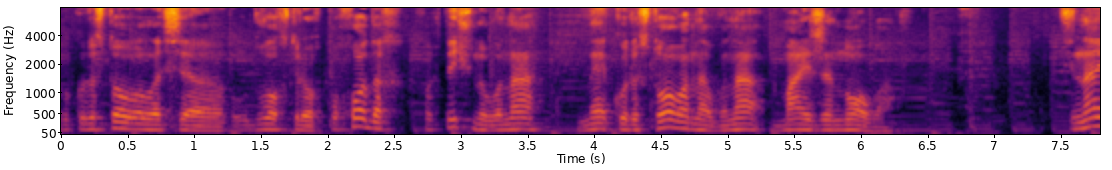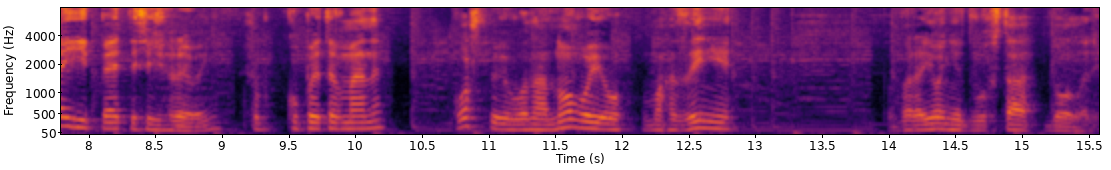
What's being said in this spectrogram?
Використовувалася у двох-трьох походах. Фактично вона не користована, вона майже нова. Ціна її 5 тисяч гривень, щоб купити в мене. Коштує вона новою в магазині в районі 200 доларів.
